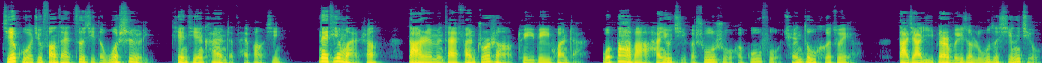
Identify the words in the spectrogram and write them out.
结果就放在自己的卧室里。天天看着才放心。那天晚上，大人们在饭桌上推杯换盏，我爸爸还有几个叔叔和姑父全都喝醉了。大家一边围着炉子醒酒，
